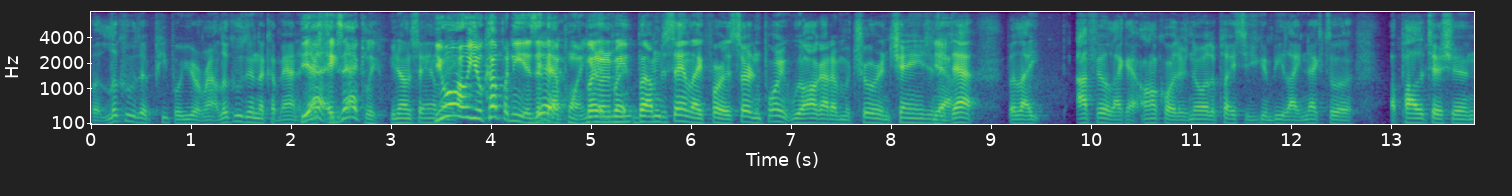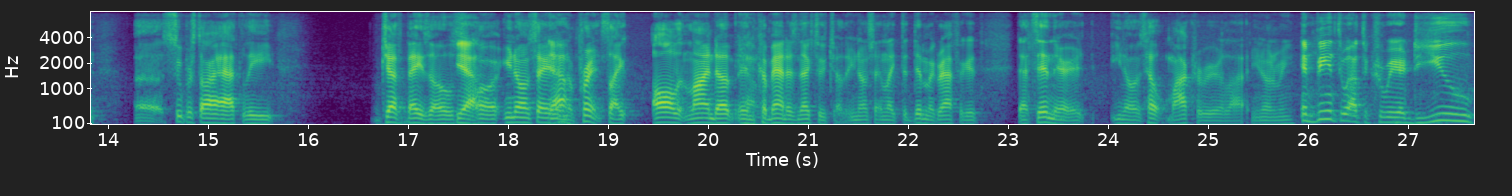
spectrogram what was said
"But look who the people you're around. Look who's in the cabana." yeah, next you." exactly. You know what I'm saying? You Like- are who your company is at that point. But, you know what but, I mean? But I'm just saying, like, for a certain point, we all got to mature and change and Yeah. adapt. But like, I feel like at Encore, there's no other place that you can be like next to a, a politician, a superstar athlete, Jeff Bezos, Yeah. or you know what I'm saying, Yeah. and the Prince, like all lined up in Yeah. cabanas next to each other. You know what I'm saying? Like the demographic that's in there, you know, has helped my career a lot. You know what I mean? and being throughout the career, do you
